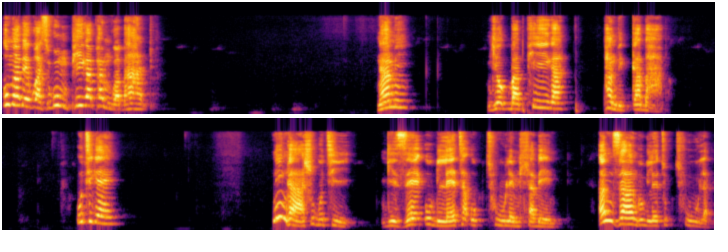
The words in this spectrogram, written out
uma bekwazi ukungiphika phambi kwabantu. Nami ngiyokubaphika phambi kababa. Uthi ke ningasho ukuthi ngize ukuletha ukuthula emhlabeni. Angizange ukuletha ukuthula.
